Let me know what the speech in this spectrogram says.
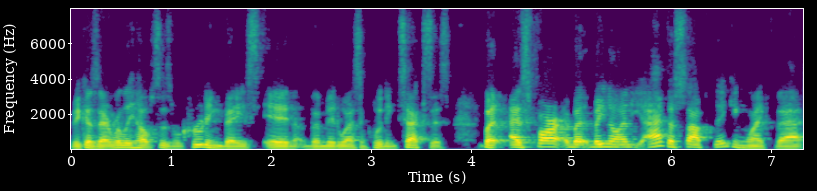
because that really helps his recruiting base in the Midwest, including Texas. But as far, but, but you know, and I have to stop thinking like that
